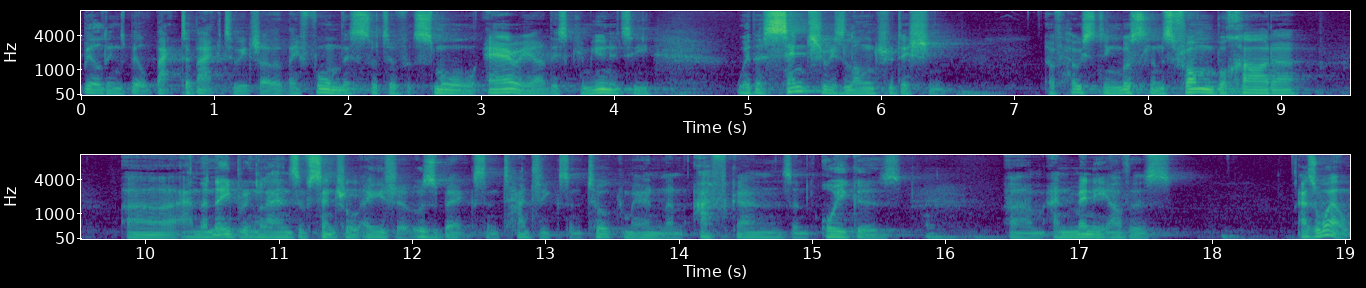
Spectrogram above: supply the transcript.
buildings built back to back to each other. They form this sort of small area, this community, with a centuries long tradition of hosting Muslims from Bukhara uh, and the neighboring lands of Central Asia, Uzbeks and Tajiks and Turkmen and Afghans and Uyghurs um, and many others as well,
